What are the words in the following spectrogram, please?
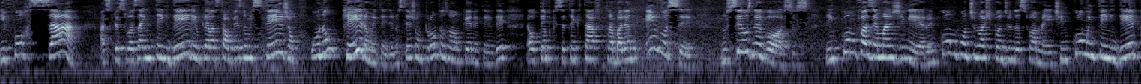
e forçar as pessoas a entenderem o que elas talvez não estejam ou não queiram entender, não estejam prontas ou não queiram entender, é o tempo que você tem que estar tá trabalhando em você, nos seus negócios, em como fazer mais dinheiro, em como continuar expandindo a sua mente, em como entender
